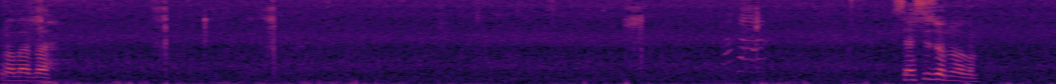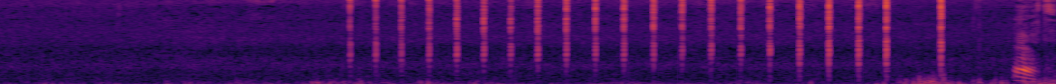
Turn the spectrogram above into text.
Buralarda Sessiz ol oğlum. Evet.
